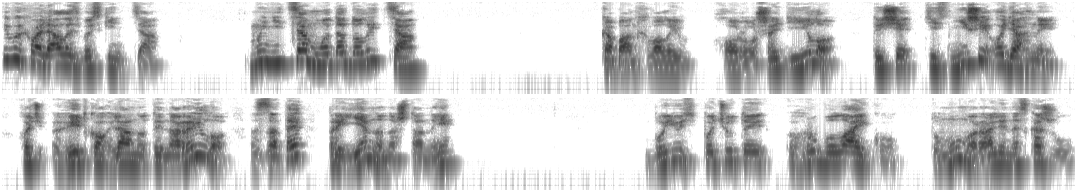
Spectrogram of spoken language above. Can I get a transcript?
і вихвалялась без кінця. Мені ця мода до лиця. Кабан хвалив Хороше діло. Ти ще тісніші одягни, хоч гидко глянути на рило, зате приємно на штани. Боюсь почути грубу лайку, тому моралі не скажу.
